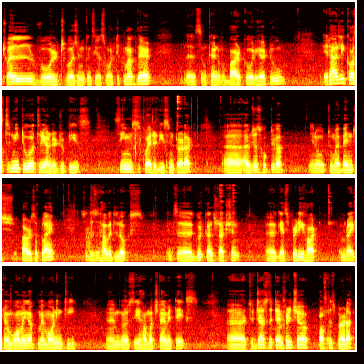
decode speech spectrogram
12 volt version. You can see a small tick mark there. There's some kind of a barcode here too. It hardly costed me two or three hundred rupees. Seems quite a decent product. Uh, I've just hooked it up you know to my bench power supply. So this is how it looks. It's a good construction. Uh, gets pretty hot. I'm right now warming up my morning tea. I'm going to see how much time it takes. Uh, to judge the temperature of this product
